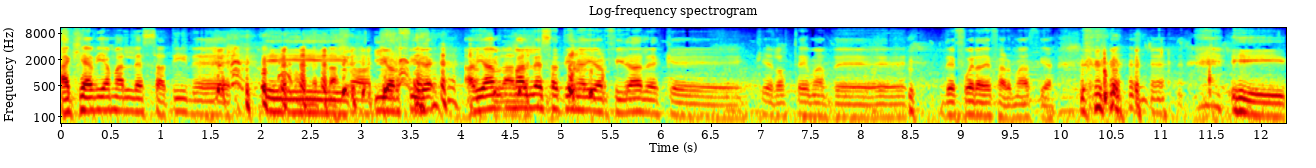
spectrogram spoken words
aquí había más lesatines y, y orfide- había más lesatines y orfidales que, que los temas de, de fuera de farmacia. y,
